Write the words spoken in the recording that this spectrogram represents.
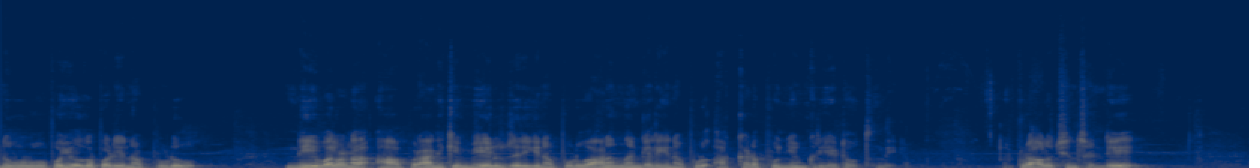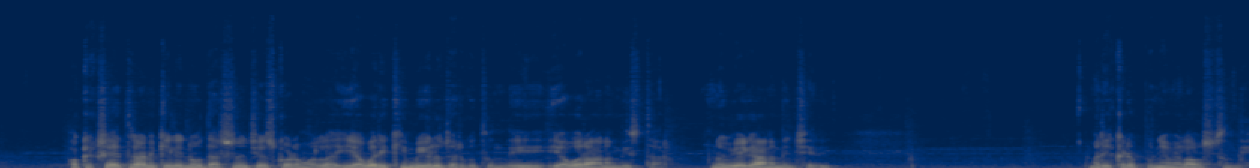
నువ్వు ఉపయోగపడినప్పుడు నీ వలన ఆ ప్రాణికి మేలు జరిగినప్పుడు ఆనందం కలిగినప్పుడు అక్కడ పుణ్యం క్రియేట్ అవుతుంది. ఇప్పుడు ఆలోచించండి. ఒక క్షేత్రానికి వెళ్ళి నువ్వు దర్శనం చేసుకోవడం వల్ల ఎవరికి మేలు జరుగుతుంది? ఎవరు ఆనందిస్తారు? నువ్వేగా ఆనందించేది? మరి ఇక్కడ పుణ్యం ఎలా వస్తుంది?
